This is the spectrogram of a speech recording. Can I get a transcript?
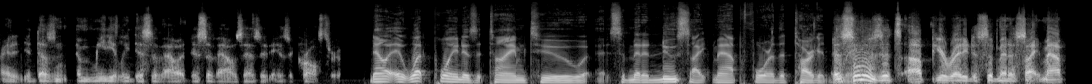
right? It, it doesn't immediately disavow; it disavows as it as it crawls through. Now, at what point is it time to uh, submit a new sitemap for the target domain? As soon as it's up, you're ready to submit a sitemap.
